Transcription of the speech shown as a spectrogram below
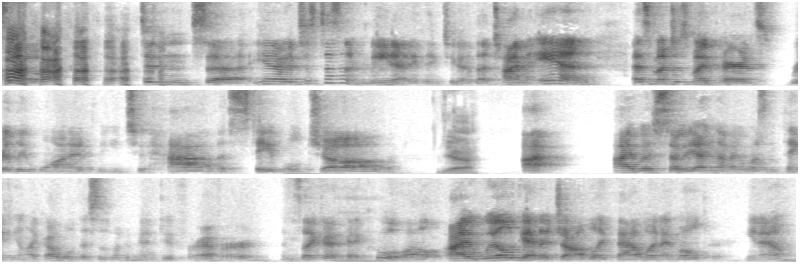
so, didn't, uh, you know, it just doesn't mean anything to you at that time. And as much as my parents really wanted me to have a stable job, yeah, I, I was so young that I wasn't thinking like, oh well, this is what I'm going to do forever. It's like, okay, mm. cool. I'll I will get a job like that when I'm older, you know.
